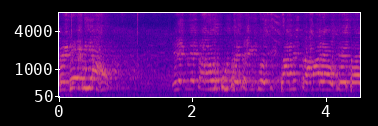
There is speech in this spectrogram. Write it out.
मैं दे दिया हूँ। एक लेकर और पूछे थे कि जो शिक्षा मित्र हमारे अवशेष है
